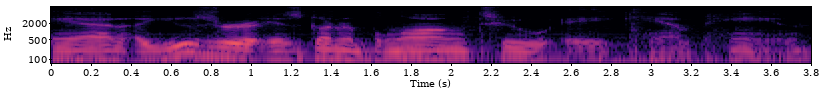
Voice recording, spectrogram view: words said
and a user is going to belong to a campaign.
